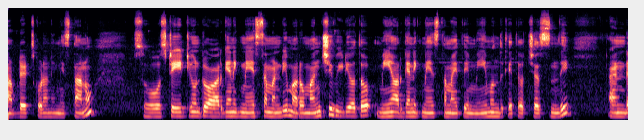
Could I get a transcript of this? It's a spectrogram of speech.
సంబంధించిన అప్డేట్స్ కూడా నేను ఇస్తాను. So stay tune to organic Nestham అండి. మరో మంచి వీడియోతో మీ ఆర్గానిక్ నేస్తం అయితే మీ ముందుకైతే వచ్చేస్తుంది. అండ్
